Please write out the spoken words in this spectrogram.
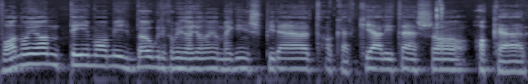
van olyan téma, ami így beugrik, ami nagyon-nagyon meginspirált, akár kiállításra, akár,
